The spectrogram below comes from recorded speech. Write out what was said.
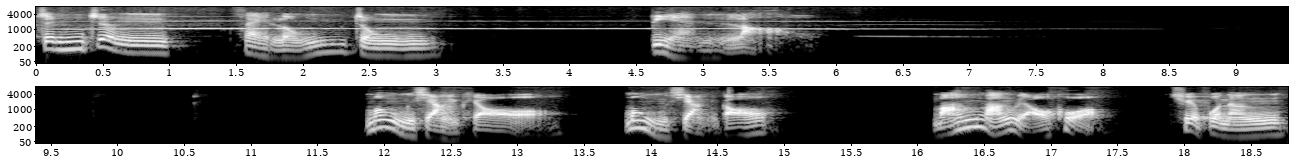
真正在笼中变老？梦想飘，梦想高，茫茫辽阔，却不能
